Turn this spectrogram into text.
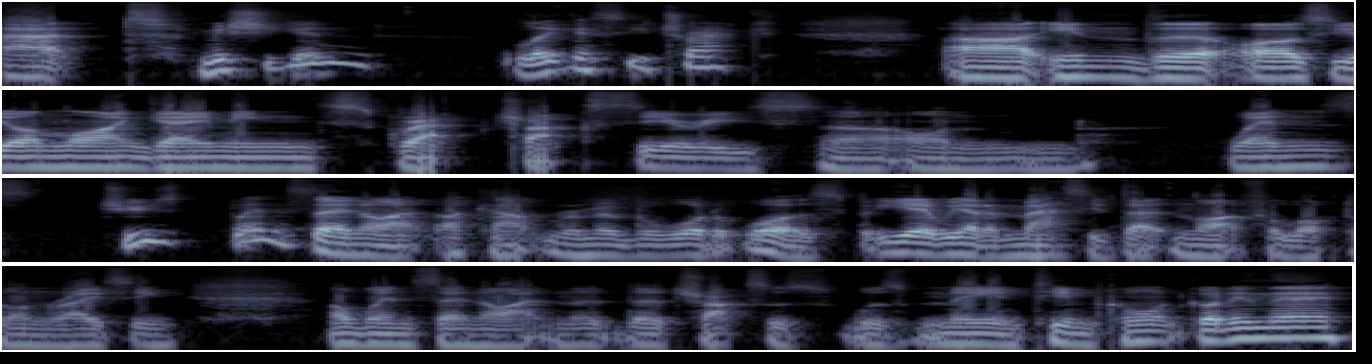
at Michigan Legacy Track uh, in the Aussie Online Gaming Scrap Truck Series uh, on Wednesday, Wednesday night. I can't remember what it was, but yeah, we had a massive that night for Locked On Racing on Wednesday night, and the, the trucks was was me and Tim Cornt got in there.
